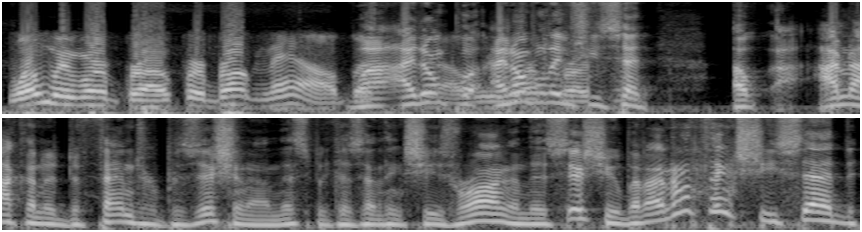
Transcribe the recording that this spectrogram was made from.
when we were broke, we're broke now. But, well, I don't. You know, we I don't believe she said Oh, I'm not going to defend her position on this because I think she's wrong on this issue, but I don't think she said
